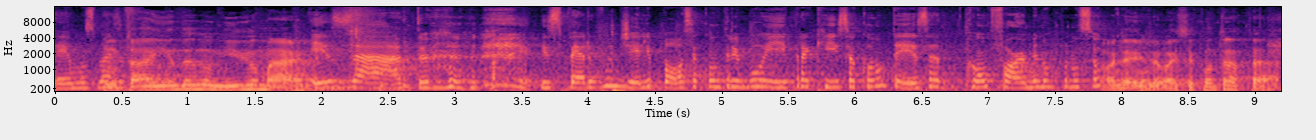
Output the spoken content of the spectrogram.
Temos, mas... Não está ainda no nível mar. Exato. Espero que um dia ele possa contribuir para que isso aconteça conforme no pronto-socorro. Olha aí, já vai ser contratado.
